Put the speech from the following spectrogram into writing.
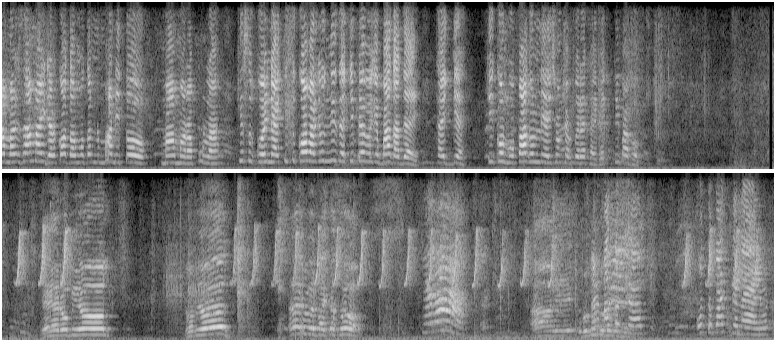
আমার জামাইটার কথা মতন মানি তো মা পোলা। কিছু কই না কিছু কবার গেলে নিজে কি বেবেকে বাধা দেয়? থাক গে কি করব? পাগল নিয়ে এই সংসার করে খাইবে কি পাগল? এ রবিউল রবিউল এ রবিউল বাইতাছো আরে রবিউল কোথায় গেছে? ও তো বাঁচতে নাই ও তো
